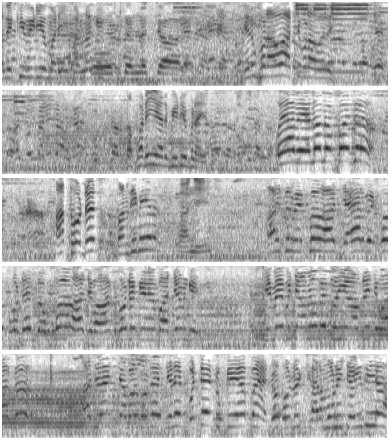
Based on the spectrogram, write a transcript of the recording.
ਆ ਵੇਖੀ ਵੀਡੀਓ ਮੜੀ ਬਣ ਲੱਗੀ ਤਿੰਨ ਚਾਰ। ਇਹਨੂੰ ਫੜਾਓ ਹੱਥ ਫੜਾਓ ਇਹਦੇ। ਫੜੀ ਯਾਰ ਵੀਡੀਓ ਬਣਾਈ। ਓਏ ਆ ਵੇਖ ਲਓ ਲੋਕੋ ਇੱਧਰ। ਆ ਤੁਹਾਡੇ ਬਣਦੀ ਪਈ ਨਾ? ਹਾਂਜੀ। ਆ ਇੱਧਰ ਵੇਖੋ ਆ ਜ਼ਹਿਰ ਵੇਖੋ ਤੁਹਾਡੇ ਲੋਕੋ ਆ ਜਵਾਕ ਤੁਹਾਡੇ ਕਿਵੇਂ ਬਾਜਣਗੇ ਕਿਵੇਂ ਬਚਾ ਲਓਗੇ ਤੁਸੀਂ ਆਪਦੇ ਜਵਾਕ? ਆ ਜਿਹੜੇ ਚਵਲ ਬੰਦੇ ਜਿਹੜੇ ਵੱਡੇ ਟੁੱਕੇ ਆ ਭੈਣ ਚੋ ਤੁਹਾਨੂੰ ਸ਼ਰਮ ਹੋਣੀ ਚਾਹੀਦੀ ਆ।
